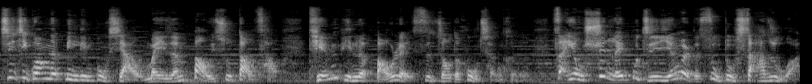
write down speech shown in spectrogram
戚继光呢，命令部下每人抱一束稻草，填平了堡垒四周的护城河，再用迅雷不及掩耳的速度杀入啊！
